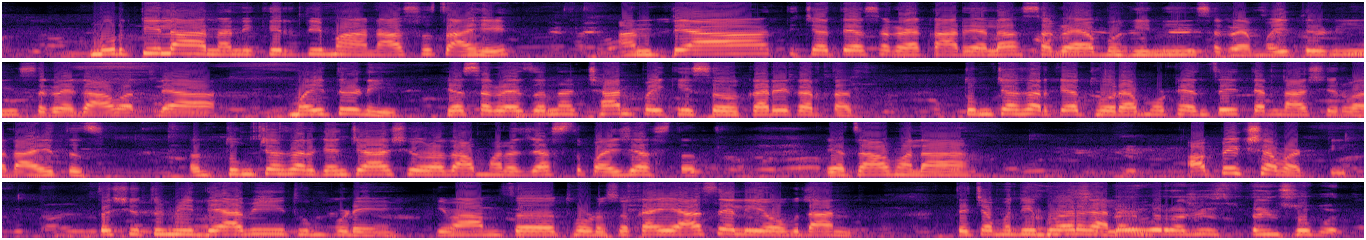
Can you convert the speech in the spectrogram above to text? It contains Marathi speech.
मूर्ती लहान आणि कीर्ती महान असंच आहे. आणि त्या तिच्या त्या सगळ्या कार्याला सगळ्या भगिनी सगळ्या मैत्रिणी सगळ्या गावातल्या मैत्रिणी ह्या सगळ्याजण छानपैकी सहकार्य करतात. तुमच्यासारख्या थोड्या मोठ्यांचे त्यांना आशीर्वाद आहेतच. पण तुमच्यासारख्यांचे आशीर्वाद आम्हाला जास्त पाहिजे असतात. याचा आम्हाला अपेक्षा वाटते. तशी तुम्ही द्यावी इथून पुढे किंवा आमचं थोडंसं काही असेल योगदान त्याच्यामध्ये भर घालावी. राजेशताईंसोबत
